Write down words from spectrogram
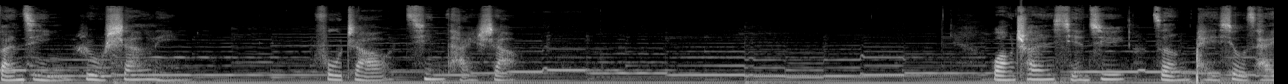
返景入山林，复照青苔上。辋川闲居赠裴秀才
